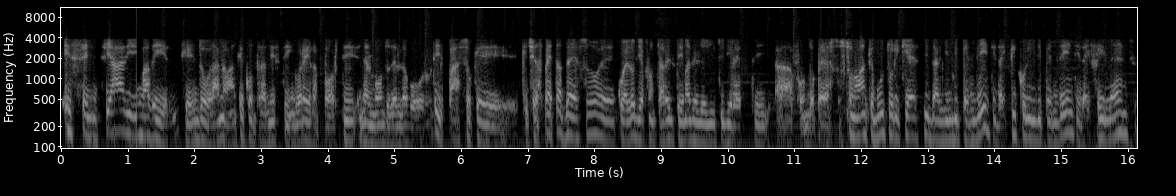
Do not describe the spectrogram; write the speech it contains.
essenziali ma veri che dovranno anche contraddistinguere i rapporti nel mondo del lavoro. Il passo che, che ci aspetta adesso è quello di affrontare il tema degli aiuti diretti a fondo perso. Sono anche molto richiesti dagli indipendenti, dai piccoli indipendenti, dai freelance,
